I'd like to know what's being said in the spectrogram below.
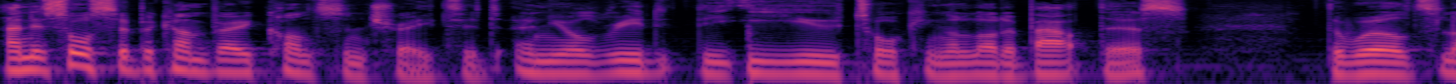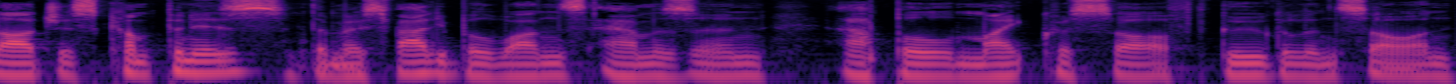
And it's also become very concentrated. And you'll read the EU talking a lot about this. The world's largest companies, the most valuable ones, Amazon, Apple, Microsoft, Google, and so on,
